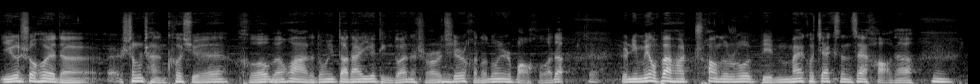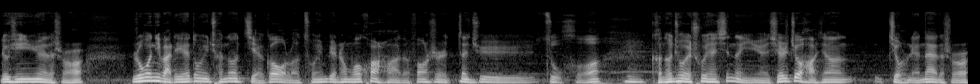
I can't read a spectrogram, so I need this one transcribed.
一个社会的呃生产科学和文化的东西到达一个顶端的时候，嗯其实很多东西是饱和的。对就是你没有办法创作出比 Michael Jackson 再好的嗯流行音乐的时候，如果你把这些东西全都解构了，重新变成模块化的方式再去组合，嗯可能就会出现新的音乐。其实就好像九十年代的时候，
